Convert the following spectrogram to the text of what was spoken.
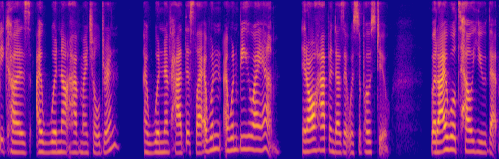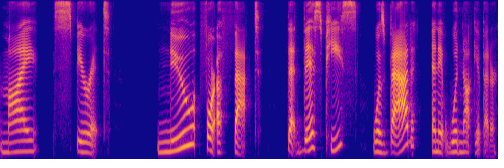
because I would not have my children. I wouldn't have had this life. I wouldn't I wouldn't be who I am. It all happened as it was supposed to. But I will tell you that my spirit knew for a fact that this piece was bad and it would not get better.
